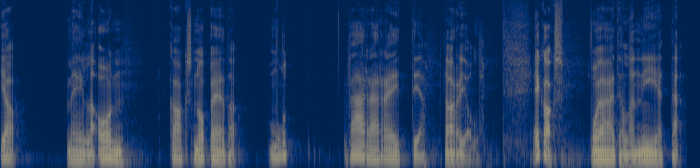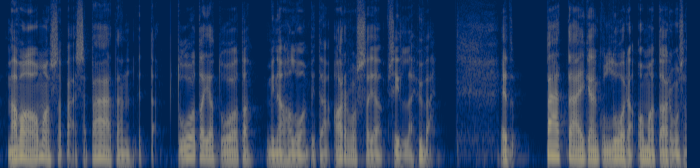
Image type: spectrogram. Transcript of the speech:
Ja meillä on kaksi nopeata, mutta väärää reittiä tarjolla. Ekaksi voi ajatella niin, että mä vaan omassa päässä päätän, että tuota ja tuota minä haluan pitää arvossa ja sillä hyvä. Et päättää ikään kuin luoda omat arvonsa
